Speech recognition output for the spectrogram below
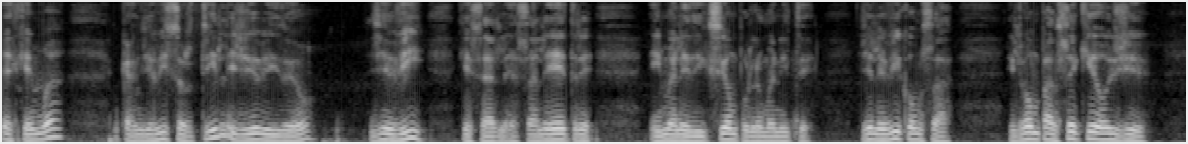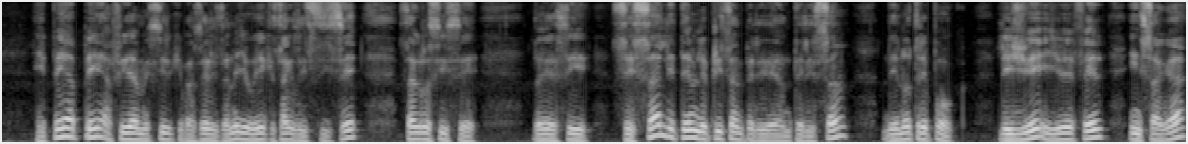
Est-ce que moi, quand j'ai vu sortir les jeux vidéo, j'ai vu que ça, allait être une malédiction pour l'humanité. Je l'ai vu comme ça. Ils vont penser qu'aux jeux. Et peu à peu, à fur et à mesure que passaient les années, je voyais que ça grossissait, ça grossissait. Donc, c'est ça le thème le plus intéressant de notre époque. Les jeux, et je vais faire une saga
